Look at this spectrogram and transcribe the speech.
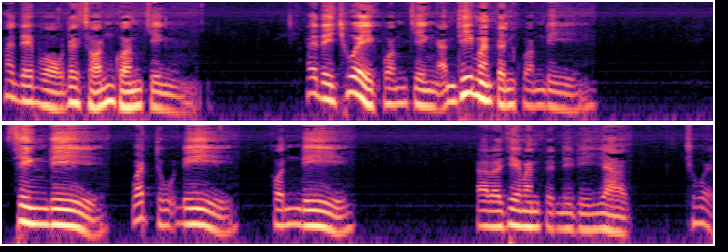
ให้ได้บอกได้สอนความจริง ให้ได้ช่วยความจริง อันที่มันเป็นความดี สิ่งดี วัตถุดี คนดี อะไรที่มันเป็นดีๆอยากช่วย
